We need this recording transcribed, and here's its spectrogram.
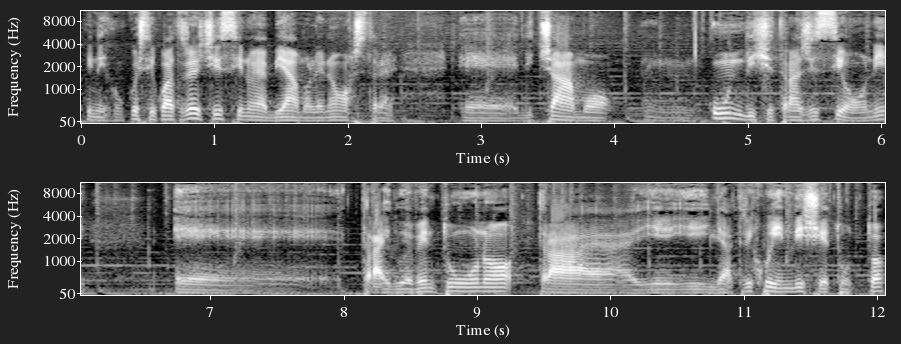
quindi con questi 4 esercizi noi abbiamo le nostre eh, diciamo 11 transizioni eh, tra i 2,21 tra gli altri 15 e tutto.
